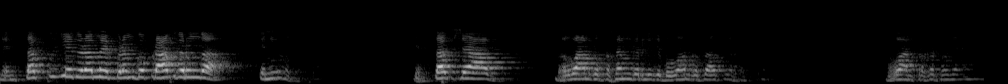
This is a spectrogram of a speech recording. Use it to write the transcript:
लेकिन तप के द्वारा मैं ब्रह्म को प्राप्त करूँगा, ये नहीं हो सकता। तब से आप भगवान को प्रसन्न कर लीजिए, भगवान को प्राप्त कर सकते हैं। भगवान प्रकट हो जाएँगे।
